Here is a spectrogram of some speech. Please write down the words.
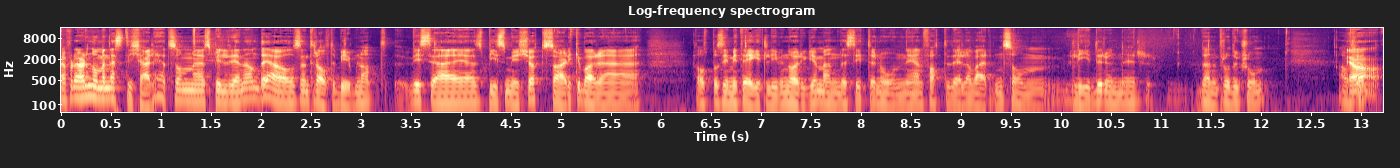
Ja, for da er det noe med nestekjærlighet som eh, spiller inn. Ja. Det er jo sentralt i Bibelen at hvis jeg spiser mye kjøtt, så er det ikke bare holdt på å si mitt eget liv i Norge, men det sitter noen i en fattig del av verden som lider under denne produksjonen. Absolutt. Ja,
